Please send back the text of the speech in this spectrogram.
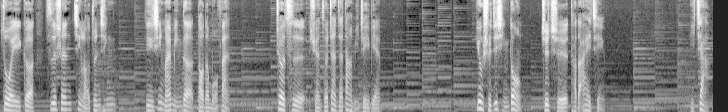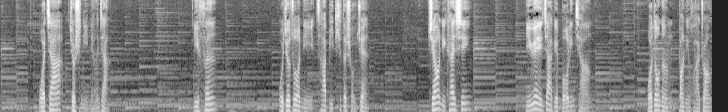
作为一个资深敬老尊亲。隐姓埋名的道德模范，这次选择站在大米这一边，用实际行动支持他的爱情。你嫁，我家就是你娘家；你分，我就做你擦鼻涕的手绢。只要你开心，你愿意嫁给柏林墙，我都能帮你化妆。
